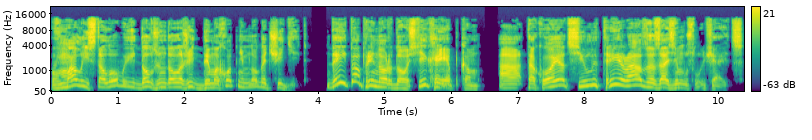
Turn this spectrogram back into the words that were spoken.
В малой столовой должен доложить дымоход немного чадит. Да и то при нордосте и крепком, а такое от силы три раза за зиму случается.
